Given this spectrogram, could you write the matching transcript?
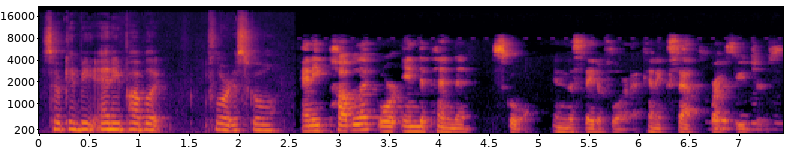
So it can be any public Florida school. Any public or independent school in the state of Florida can accept Bright Futures.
